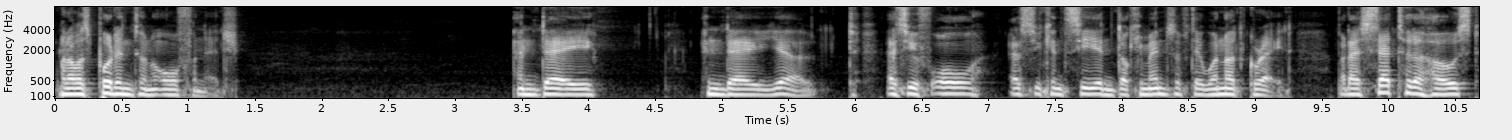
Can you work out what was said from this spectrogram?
But I was put into an orphanage. And they, and they, yeah, as you've all, as you can see in documentaries, they were not great. But I said to the host,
